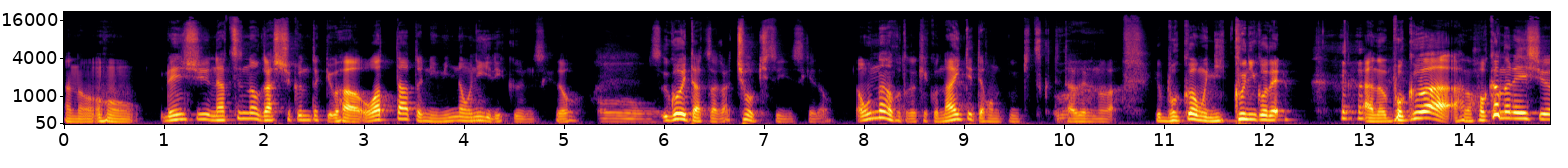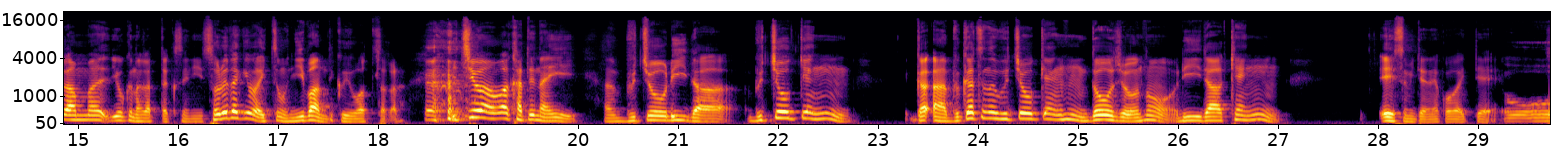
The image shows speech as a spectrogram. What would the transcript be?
あの、う ん練習、夏の合宿の時は終わった後にみんなおにぎり食うんですけど、動いた後だから超きついんですけど、女の子とか結構泣いてて本当にきつくて食べるのが。僕はもうニッコニコで。あの僕はあの他の練習あんま良くなかったくせに、それだけはいつも2番で食い終わってたから。1番は勝てないあの部長リーダー、部長兼があ部活の部長兼道場のリーダー兼エースみたいな子がいて、そ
